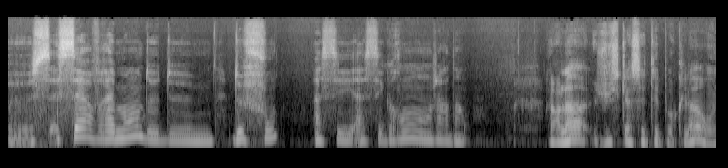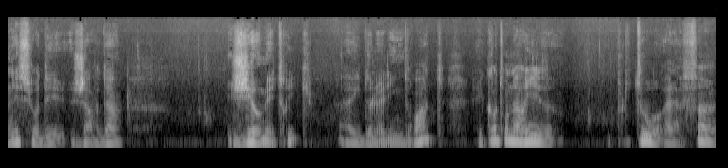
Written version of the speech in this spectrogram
euh, sert vraiment de, de, fond à ces, à ces grands jardins. Alors là, jusqu'à cette époque-là, on est sur des jardins géométriques avec de la ligne droite. Et quand on arrive plutôt à la fin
